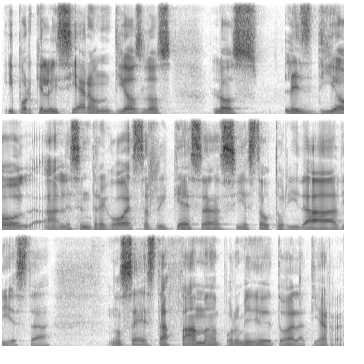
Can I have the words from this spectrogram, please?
Y porque lo hicieron, Dios los, los les dio, ah, les entregó estas riquezas y esta autoridad y esta, no sé, esta fama por medio de toda la tierra.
